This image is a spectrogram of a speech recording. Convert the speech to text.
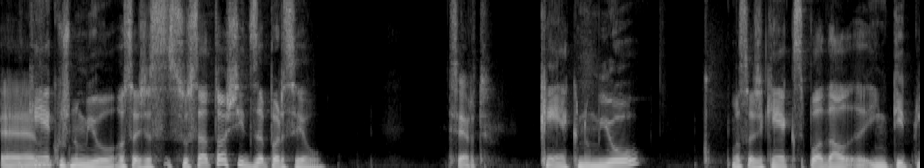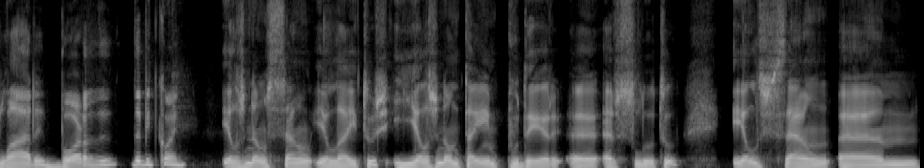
E quem é que os nomeou? Ou seja, se, o Satoshi desapareceu, Certo. quem é que nomeou? Ou seja, quem é que se pode intitular board da Bitcoin? Eles não são eleitos e eles não têm poder uh, absoluto. Eles são um,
